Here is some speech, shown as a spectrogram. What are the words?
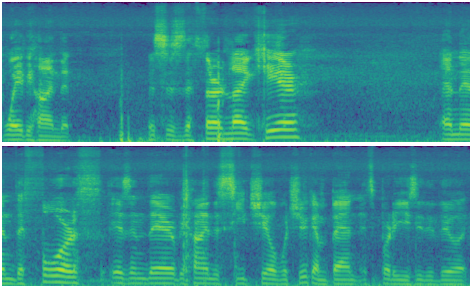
way behind it. This is the third leg here. And then the fourth is in there behind the seat shield, which you can bend. It's pretty easy to do it.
